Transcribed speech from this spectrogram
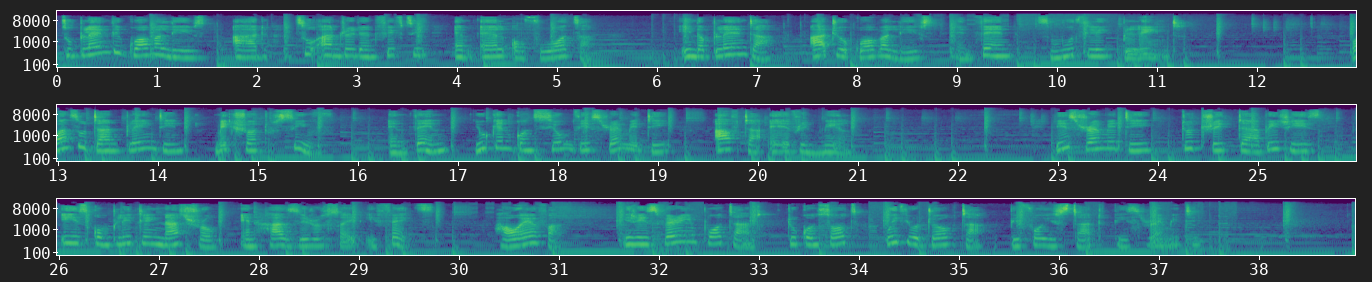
To blend the guava leaves, add 250 ml of water. In the blender, add your guava leaves and then smoothly blend. Once you're done blending, make sure to sieve and then you can consume this remedy after every meal. This remedy to treat diabetes is completely natural and has zero side effects. However, it is very important to consult with your doctor before you start this remedy.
